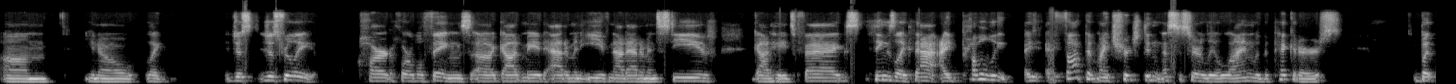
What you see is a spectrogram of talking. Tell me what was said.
um you know like just just really hard, horrible things. Uh, God made Adam and Eve, not Adam and Steve. God hates fags, things like that. I probably I, I thought that my church didn't necessarily align with the picketers, but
